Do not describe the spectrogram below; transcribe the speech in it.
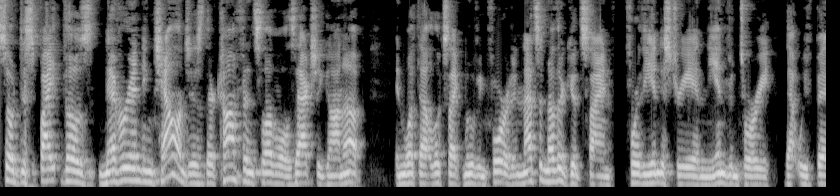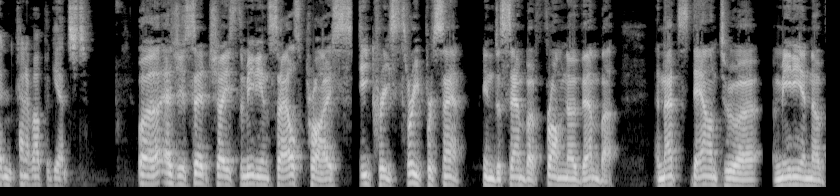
So despite those never ending challenges, their confidence level has actually gone up in what that looks like moving forward. And that's another good sign for the industry and the inventory that we've been kind of up against. Well, as you said, Chase, the median sales price decreased 3% in December from November. And that's down to a, median of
